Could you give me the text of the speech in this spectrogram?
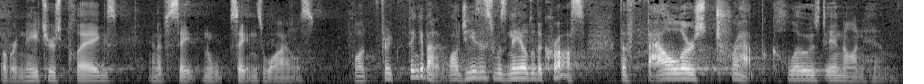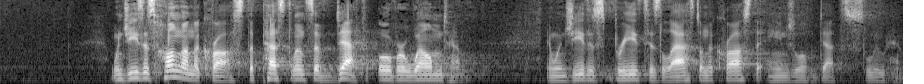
over nature's plagues, and of Satan, Satan's wiles. Well, think about it. While Jesus was nailed to the cross, the fowler's trap closed in on him. When Jesus hung on the cross, the pestilence of death overwhelmed him. And when Jesus breathed his last on the cross, the angel of death slew him.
